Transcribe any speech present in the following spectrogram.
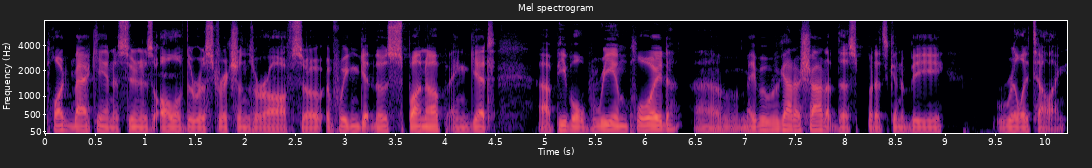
plugged back in as soon as all of the restrictions are off. So if we can get those spun up and get uh, people reemployed, uh, maybe we've got a shot at this. But it's going to be really telling.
